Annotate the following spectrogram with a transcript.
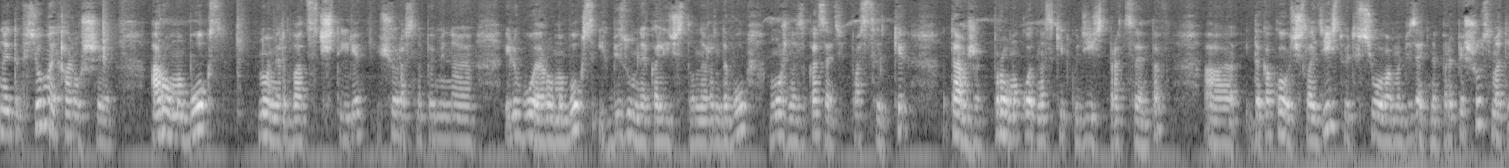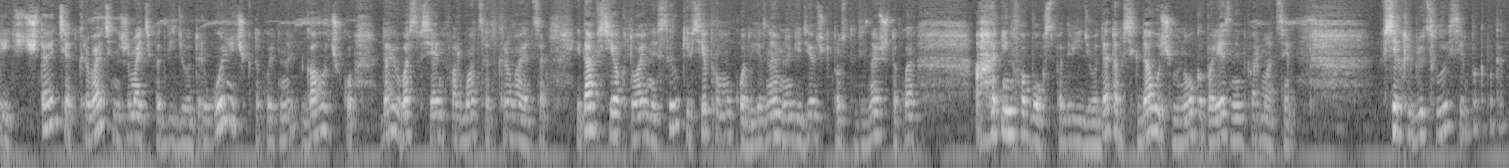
На этом все, мои хорошие. Арома бокс номер 24, еще раз напоминаю. И любой арома бокс, их безумное количество на рандеву, можно заказать по ссылке. Там же промокод на скидку 10%. А, до какого числа действует, все вам обязательно пропишу. Смотрите, читайте, открывайте, нажимайте под видео треугольничек, такой галочку, да, и у вас вся информация открывается. И там все актуальные ссылки, все промокоды. Я знаю, многие девочки просто не знают, что такое а, инфобокс под видео, да, там всегда очень много полезной информации. Всех люблю, целую, всем пока-пока.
